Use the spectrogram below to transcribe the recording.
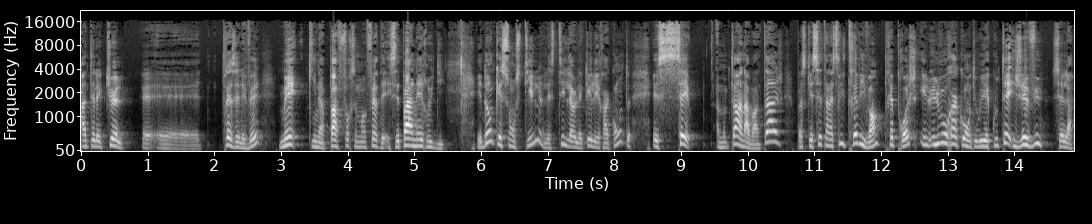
intellectuelles euh, très élevées, mais qui n'a pas forcément fait des, c'est pas un érudit. Et donc, son style, le style dans lequel il raconte, et c'est en même temps un avantage parce que c'est un style très vivant, très proche. Il, il vous raconte, oui, écoutez, j'ai vu, c'est là.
